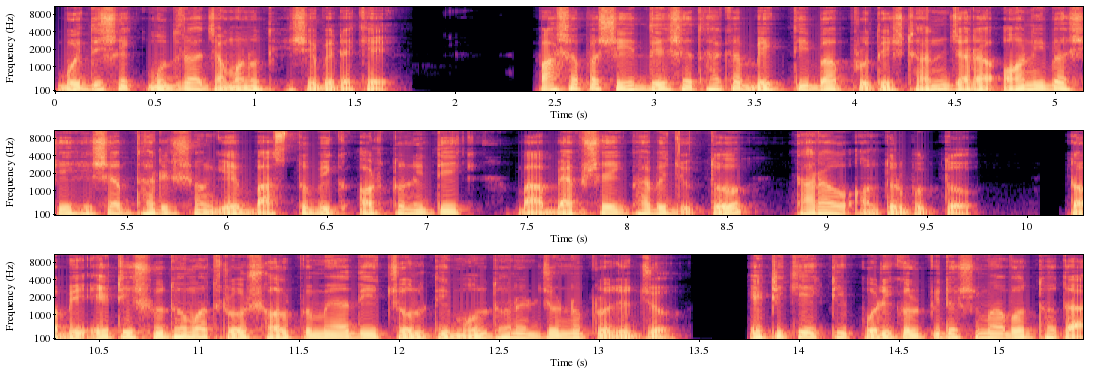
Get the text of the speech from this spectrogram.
বৈদেশিক মুদ্রা জামানত হিসেবে রেখে। পাশাপাশি দেশে থাকা ব্যক্তি বা প্রতিষ্ঠান যারা অনিবাসী হিসাবধারীর সঙ্গে বাস্তবিক অর্থনৈতিক বা ব্যবসায়িকভাবে যুক্ত, তারাও অন্তর্ভুক্ত। তবে এটি শুধুমাত্র স্বল্পমেয়াদী চলতি মূলধনের জন্য প্রযোজ্য। এটি কি একটি পরিকল্পিত সীমাবদ্ধতা,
